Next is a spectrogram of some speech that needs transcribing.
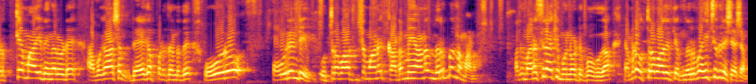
കൃത്യമായി നിങ്ങളുടെ അവകാശം രേഖപ്പെടുത്തേണ്ടത് ഓരോ പൗരന്റെയും ഉത്തരവാദിത്തമാണ് കടമയാണ് നിർബന്ധമാണ്. അത് മനസ്സിലാക്കി മുന്നോട്ട് പോകുക. നമ്മുടെ ഉത്തരവാദിത്വം നിർവഹിച്ചതിന് ശേഷം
